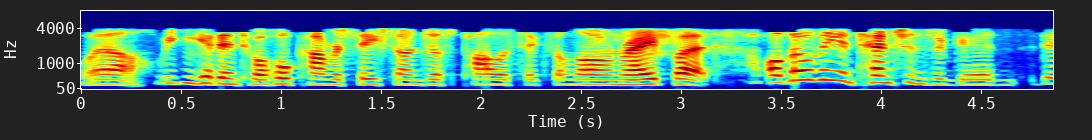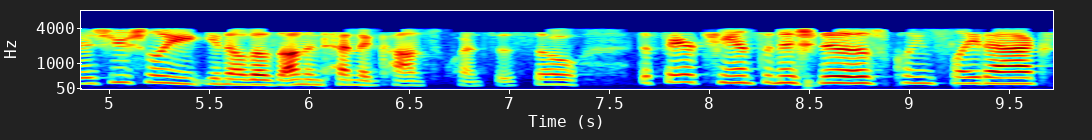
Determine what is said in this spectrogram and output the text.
well, we can get into a whole conversation on just politics alone, right? But although the intentions are good, there's usually, you know, those unintended consequences. So the Fair Chance initiatives, Clean Slate Acts,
